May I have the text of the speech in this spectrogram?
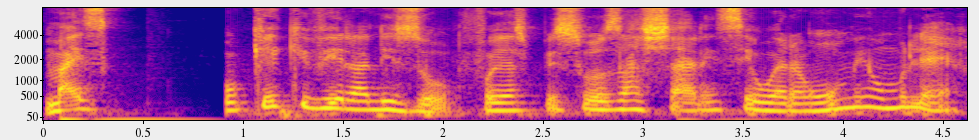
Mas o que que viralizou? Foi as pessoas acharem se eu era homem ou mulher.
